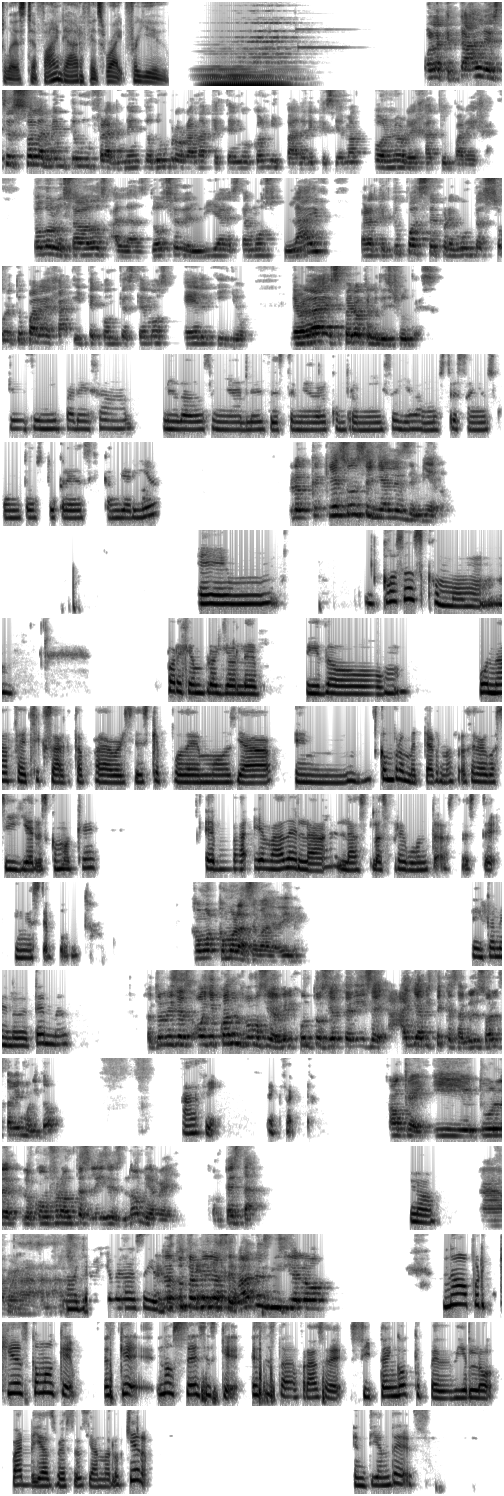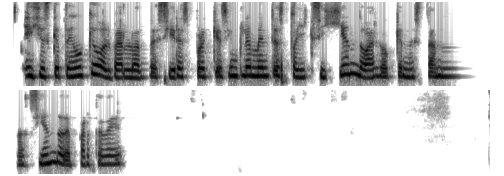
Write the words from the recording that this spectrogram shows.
to find out if it's right for you. Hola, ¿qué tal? Esto es solamente un fragmento de un programa que tengo con mi padre que se llama Pon la oreja a tu pareja. Todos los sábados a las 12 del día estamos live para que tú puedas hacer preguntas sobre tu pareja y te contestemos él y yo. De verdad espero que lo disfrutes. Que si mi pareja me ha dado señales de este miedo al compromiso, llevamos tres años juntos, ¿tú crees que cambiaría? Pero, ¿qué, qué son señales de miedo? Em, cosas como, por ejemplo, yo le pido una fecha exacta para ver si es que podemos ya em, comprometernos a hacer algo así y él es como que eva- evade la, las, las preguntas este, en este punto. ¿Cómo, cómo las evade? Dime. Y cambiando de tema, O sea, tú le dices, oye, ¿cuándo nos vamos a ir a vivir juntos? Y él te dice, ay, ¿ya viste que salió el sol? ¿Está bien bonito? ah, sí, exacto. Ok, y tú le- lo confrontas y le dices, no, mi rey, contesta. No, Ah, bueno. no, ya, ya veo eso. Entonces tú también las evades, mi cielo. No, porque es como que, es que no sé si es que es esta frase, de, si tengo que pedirlo varias veces ya no lo quiero. ¿Entiendes? Y si es que tengo que volverlo a decir es porque simplemente estoy exigiendo algo que no están haciendo de parte de él.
